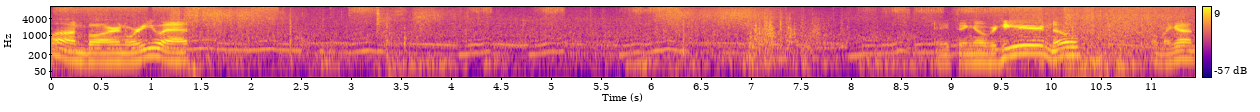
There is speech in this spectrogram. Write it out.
Come on, barn, where are you at? Anything over here? Nope. Oh my god.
